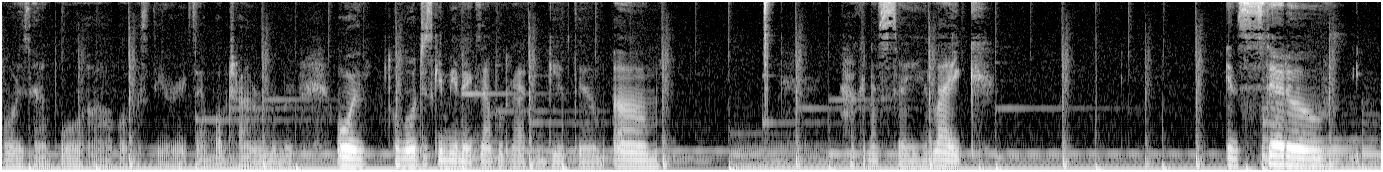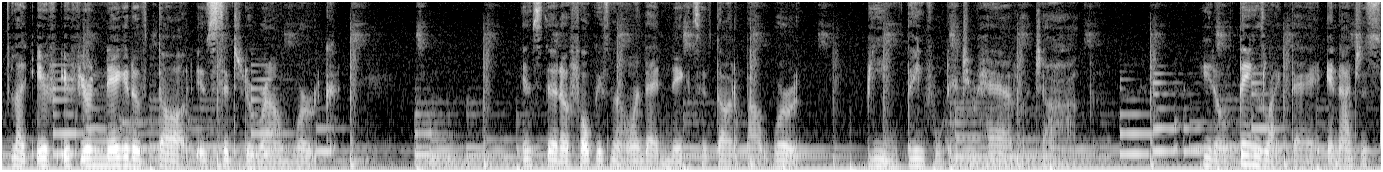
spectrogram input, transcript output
for example, uh, what was their example? I'm trying to remember. Or, oh Lord, just give me an example that I can give them. Um, how can I say? Like, instead of like if if your negative thought is centered around work instead of focusing on that negative thought about work being thankful that you have a job, you know, things like that. And I just,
